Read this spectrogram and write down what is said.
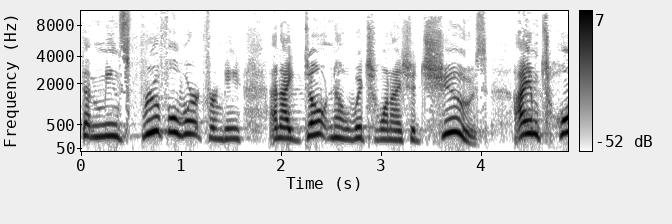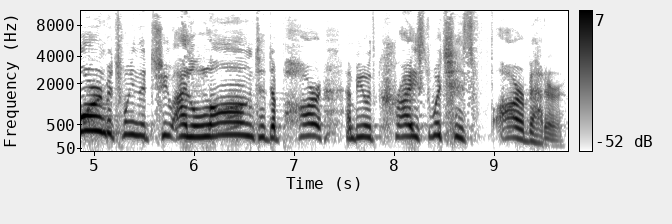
that means fruitful work for me, and I don't know which one I should choose. I am torn between the two. I long to depart and be with Christ, which is far better.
